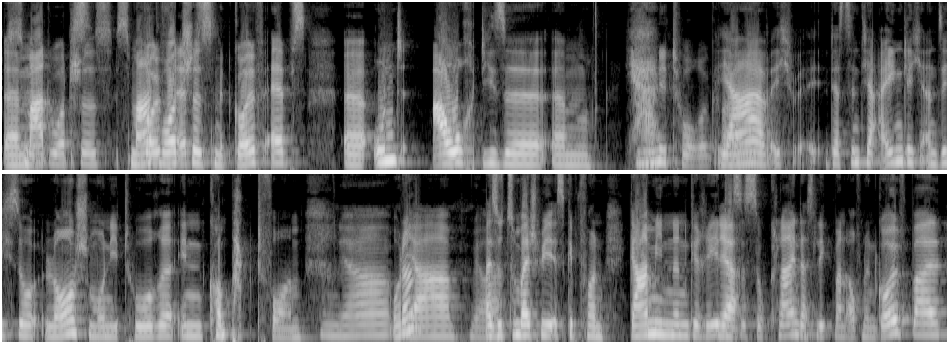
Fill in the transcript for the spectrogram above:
ähm, Smartwatches, Smartwatches Golf mit Golf-Apps äh, und auch diese ähm, ja, Monitore. Quasi. Ja, ich, das sind ja eigentlich an sich so Launch-Monitore in Kompaktform. Ja, oder? Ja, ja. Also zum Beispiel, es gibt von Garmin ein Gerät, ja. das ist so klein, das legt man auf einen Golfball,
